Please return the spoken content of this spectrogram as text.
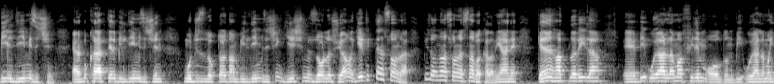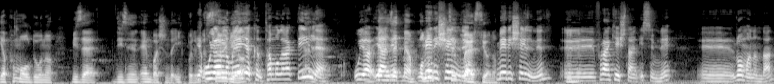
bildiğimiz için. Yani bu karakteri bildiğimiz için, Mucize Doktor'dan bildiğimiz için girişimiz zorlaşıyor ama girdikten sonra biz ondan sonrasına bakalım. Yani genel hatlarıyla e, bir uyarlama film olduğunu, bir uyarlama yapım olduğunu bize dizinin en başında ilk bölümde Ya uyarlamaya söylüyor. yakın tam olarak değil de uyar yani benzetmem, onun Mary Türk Shelley'nin versiyonu. Mary Shelley'nin e, Frankenstein isimli e, romanından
